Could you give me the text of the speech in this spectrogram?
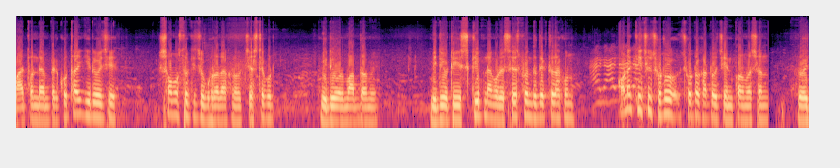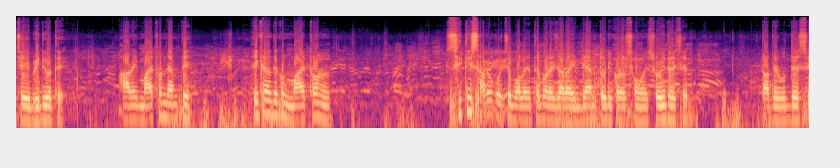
মাইথন ড্যাম্পের কোথায় কি রয়েছে? সমস্ত কিছু ঘোরা দেখানোর চেষ্টা করি ভিডিওর মাধ্যমে। ভিডিওটি স্কিপ না করে শেষ পর্যন্ত দেখতে থাকুন। অনেক কিছু ছোট, ছোটোখাটো হচ্ছে ইনফরমেশন রয়েছে এই ভিডিওতে। আর এই মাইথন ড্যাম্পে এখানে দেখুন মাইথন স্মৃতি স্মারক হচ্ছে বলা যেতে পারে যারা এই ড্যাম তৈরি করার সময় শহীদ হয়েছেন। তাদের উদ্দেশ্যে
